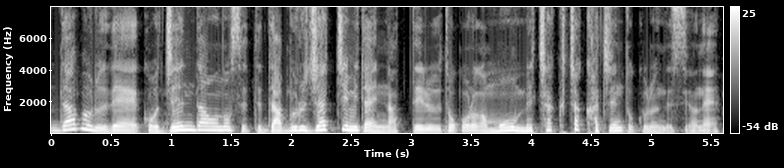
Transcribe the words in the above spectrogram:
ダブルで、こう、ジェンダーを乗せてダブルジャッジみたいになっているところがもうめちゃくちゃカチンとくるんですよね。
